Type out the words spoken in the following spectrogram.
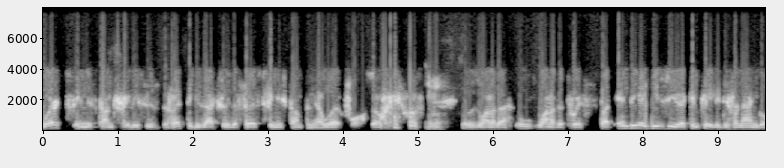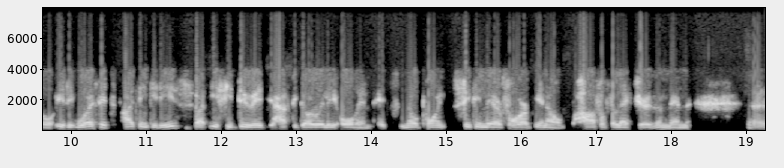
works in this country. This is Rettig is actually the first Finnish company I work for, so it was, mm. it was one of the one of the twists. But MBA gives you a completely different angle. Is it worth it? I think it is. But if you do it, you have to go really all in. It's no point sitting there for you know half of the lectures and then uh,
